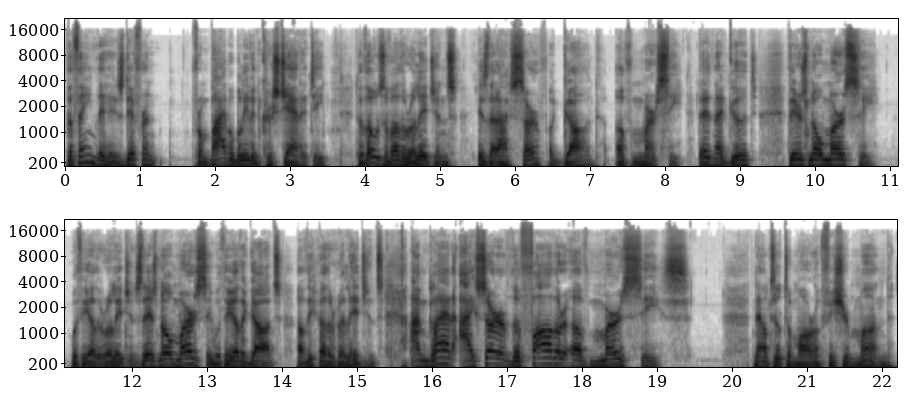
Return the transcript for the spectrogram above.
The thing that is different from Bible believing Christianity to those of other religions is that I serve a God of mercy. Isn't that good? There's no mercy with the other religions. There's no mercy with the other gods of the other religions. I'm glad I serve the Father of mercies. Now, till tomorrow, Fisher Mund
